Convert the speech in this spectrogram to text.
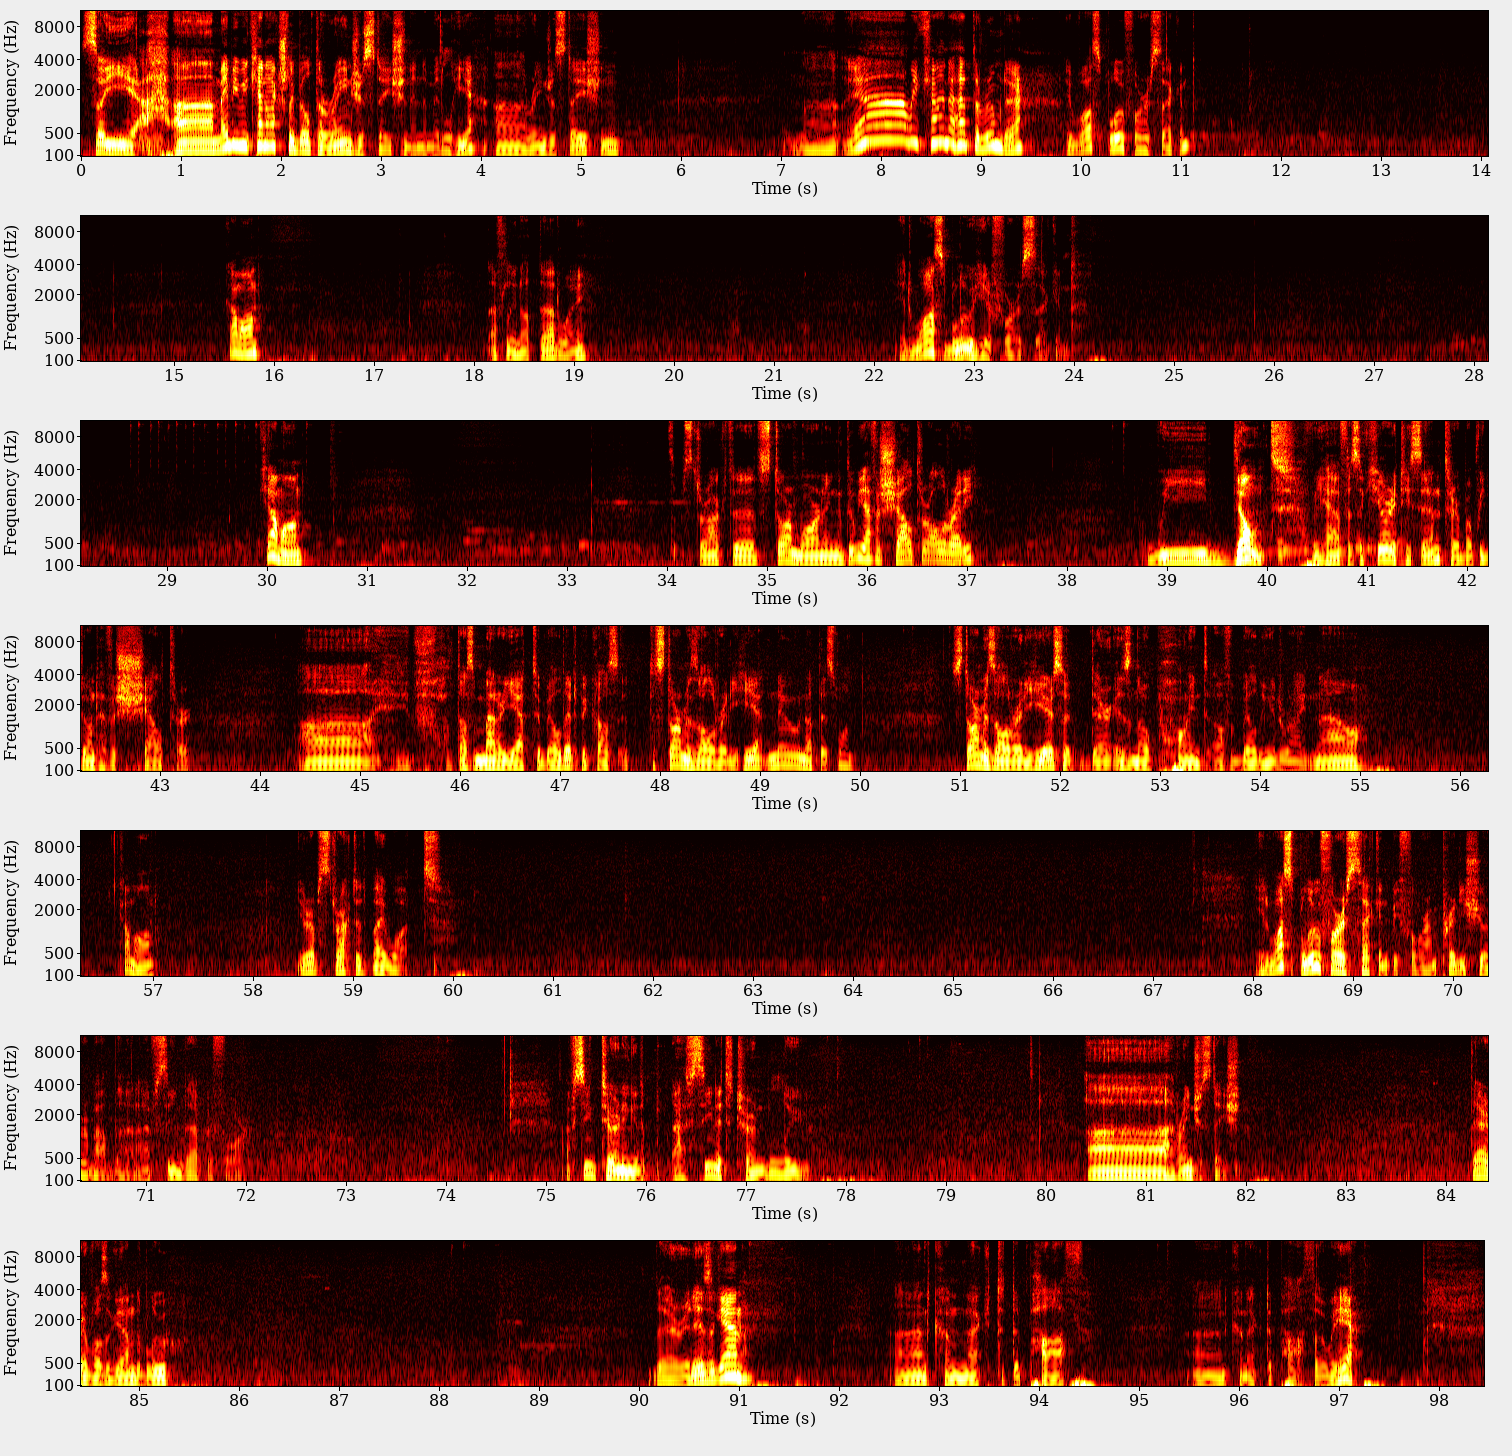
So yeah, uh, maybe we can actually build the ranger station in the middle here. Uh, ranger station. Uh, yeah, we kind of had the room there. It was blue for a second. Come on. Definitely not that way. It was blue here for a second. Come on. It's obstructed. Storm warning. Do we have a shelter already? We don't. We have a security center, but we don't have a shelter. Uh, it doesn't matter yet to build it because it, the storm is already here. No, not this one. Storm is already here, so there is no point of building it right now. Come on. You're obstructed by what? It was blue for a second before, I'm pretty sure about that. I've seen that before. I've seen turning it I've seen it turn blue. Uh ranger station. There it was again, the blue. There it is again. And connect the path. And connect the path over here.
